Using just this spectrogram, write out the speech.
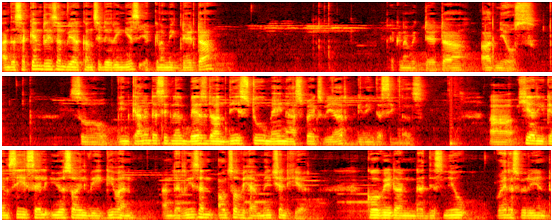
and the second reason we are considering is economic data economic data or news. So in calendar signal based on these two main aspects we are giving the signals. Uh, here you can see sell us oil we given and the reason also we have mentioned here covid and uh, this new virus variant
